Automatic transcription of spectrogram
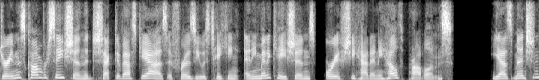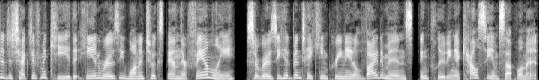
During this conversation, the detective asked Yaz if Rosie was taking any medications or if she had any health problems. Yaz mentioned to Detective McKee that he and Rosie wanted to expand their family, so Rosie had been taking prenatal vitamins, including a calcium supplement.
